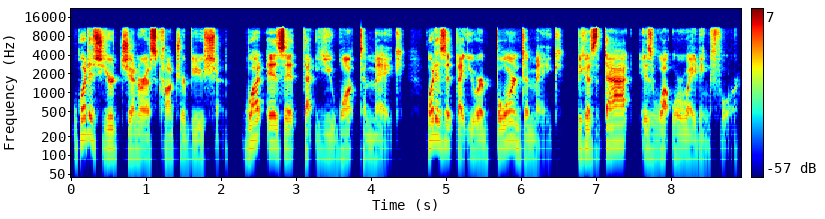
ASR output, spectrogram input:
What is your generous contribution? What is it that you want to make? What is it that you were born to make? Because that is what we're waiting for.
